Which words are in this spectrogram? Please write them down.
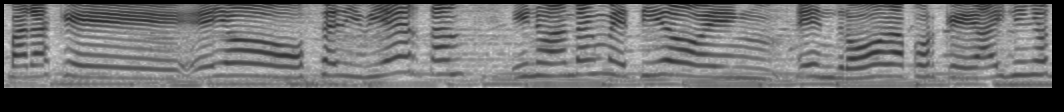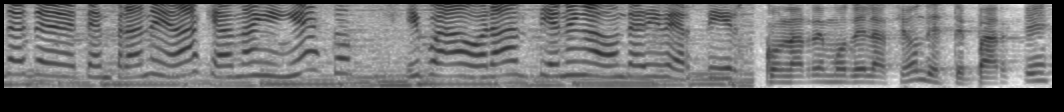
para que ellos se diviertan y no andan metidos en, en droga, porque hay niños desde temprana edad que andan en eso y pues ahora tienen Con la remodelación de este parque,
